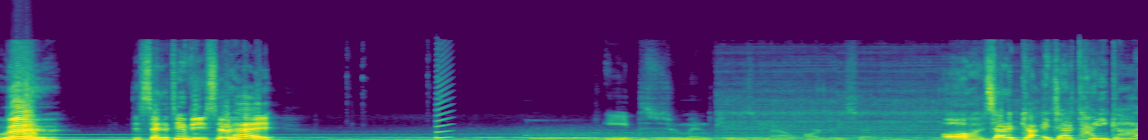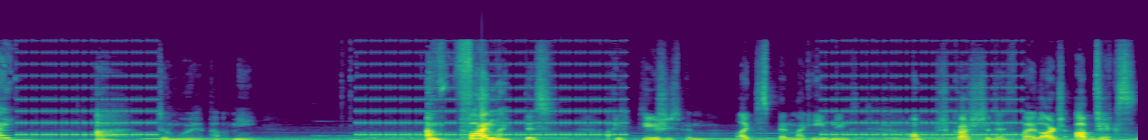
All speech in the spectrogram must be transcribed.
Whoa! The sensitivity is so high. Eat, zoom in, Q zoom out, R reset. Oh, is that a guy? Is that a tiny guy? Ah, don't worry about me. I'm fine like this. I usually spend like to spend my evenings almost crushed to death by large objects.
